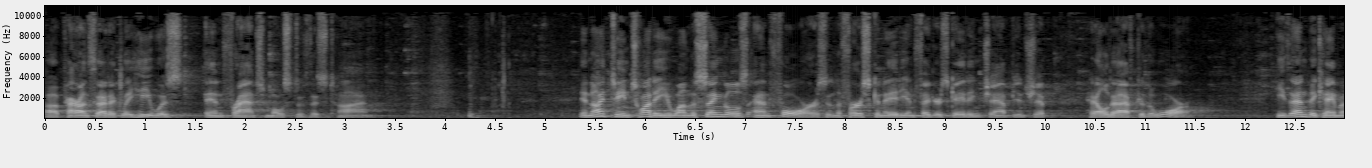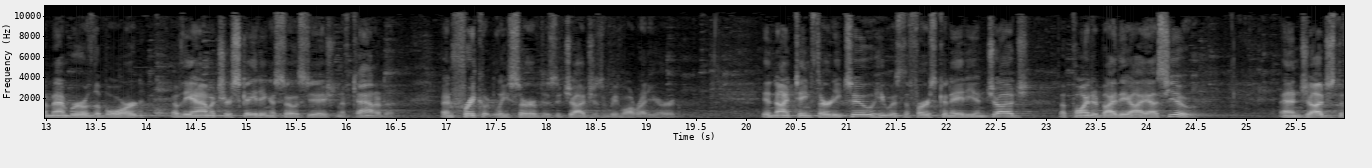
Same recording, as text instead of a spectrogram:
Uh, parenthetically, he was in France most of this time. In 1920, he won the singles and fours in the first Canadian Figure Skating Championship held after the war. He then became a member of the board of the Amateur Skating Association of Canada and frequently served as a judge, as we've already heard. In 1932, he was the first Canadian judge appointed by the ISU and judged the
